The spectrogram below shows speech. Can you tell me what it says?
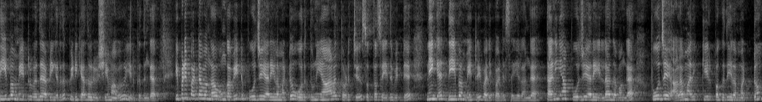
தீபம் ஏற்றுவது அப்படிங்கிறது பிடிக்காத ஒரு விஷயமாகவும் இருக்குதுங்க. இப்படிப்பட்டவங்க உங்கள் வீட்டு பூஜை அறையில் மட்டும் ஒரு துணியால் தொடச்சி சுத்தம் செய்து விட்டு நீங்கள் தீபம் ஏற்றி வழிபாடு செய்யலாங்க. தனியாக பூஜை அறை இல்லாதவங்க பூஜை அலமாரி கீழ்ப்பகுதியில் மட்டும்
